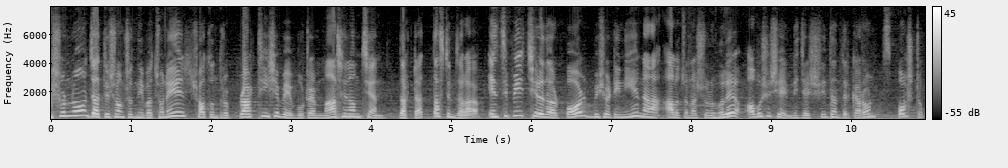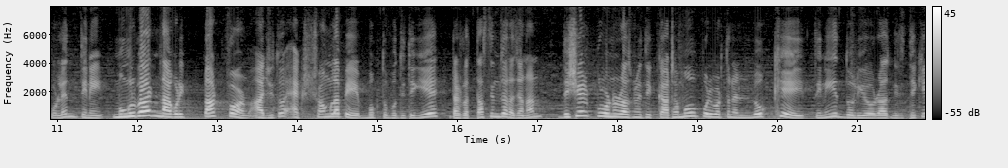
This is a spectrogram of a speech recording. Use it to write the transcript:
আসন্ন জাতীয় সংসদ নির্বাচনে স্বতন্ত্র প্রার্থী হিসেবে ভোটের মাঠে নামছেন ডাক্তার তাসলিম জারা। এনসিপি ছেড়ে দেওয়ার পর বিষয়টি নিয়ে নানা আলোচনা শুরু হলে অবশেষে নিজের সিদ্ধান্তের কারণ স্পষ্ট করলেন তিনি। মঙ্গলবার নাগরিক প্ল্যাটফর্ম আয়োজিত এক সংলাপে বক্তব্য দিতে গিয়ে ডাক্তার তাসলিম জারা জানান, দেশের পুরনো রাজনৈতিক কাঠামো পরিবর্তনের লক্ষ্যেই তিনি দলীয় রাজনীতি থেকে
